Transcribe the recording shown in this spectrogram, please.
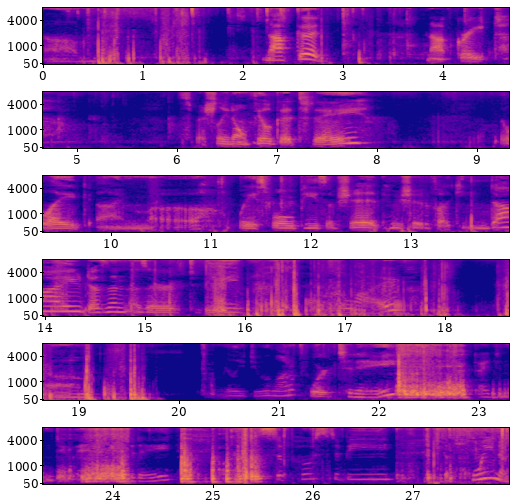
Um, not good. Not great. Especially don't feel good today. Like I'm a wasteful piece of shit who should fucking die, doesn't deserve to be alive. Um, didn't really do a lot of work today. I didn't do anything today. That was supposed to be the point of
